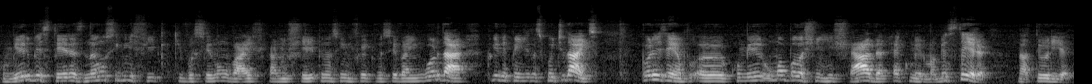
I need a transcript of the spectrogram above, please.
Comer besteiras não significa que você não vai ficar no shape, não significa que você vai engordar, porque depende das quantidades. Por exemplo, uh, comer uma bolachinha recheada é comer uma besteira, na teoria.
